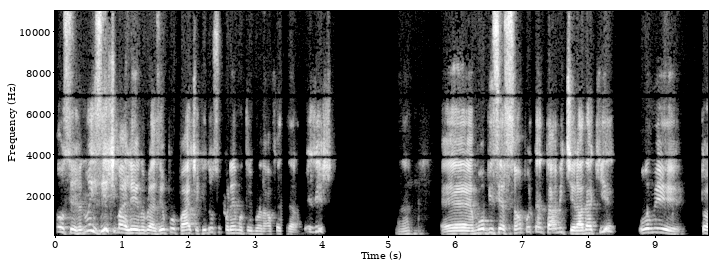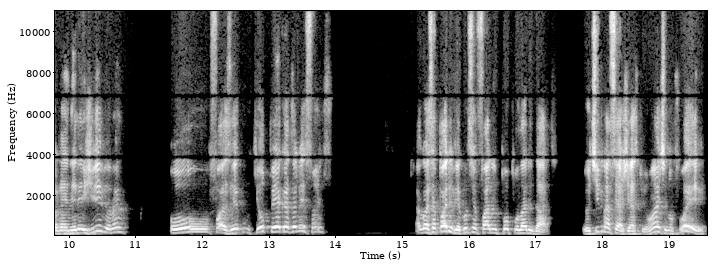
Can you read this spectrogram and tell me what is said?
Ou seja, não existe mais lei no Brasil por parte aqui do Supremo Tribunal Federal. Não existe. Né? É uma obsessão por tentar me tirar daqui ou me tornar inelegível, né? ou fazer com que eu perca as eleições. Agora, você pode ver, quando você fala em popularidade, eu tive na CEAGESP ontem, não foi?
